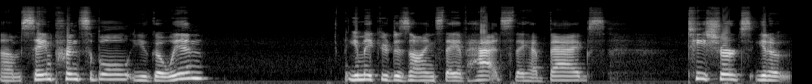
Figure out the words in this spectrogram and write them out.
Um, same principle, you go in, you make your designs. They have hats, they have bags, t-shirts you know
